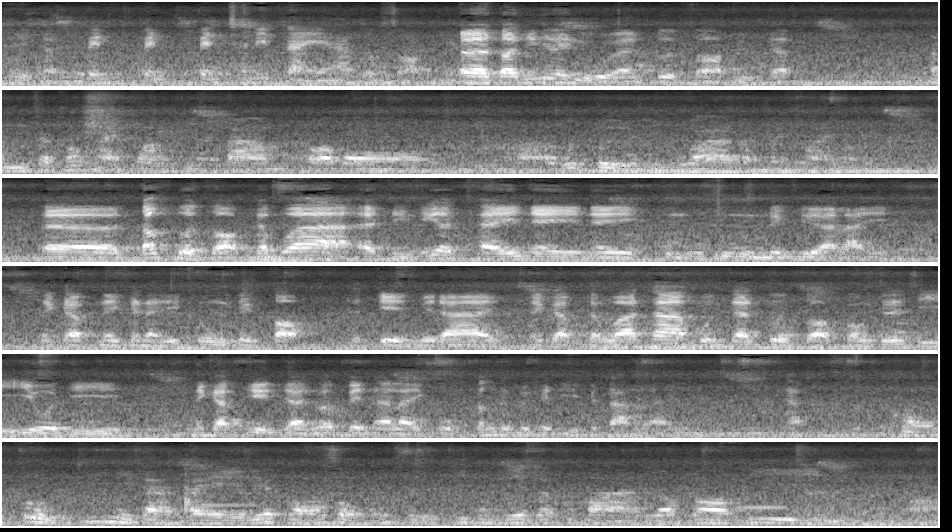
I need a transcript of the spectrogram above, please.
ใช่ครับเป็นเป็นเป็นชนิดไหนฮะตรวจสอบเนี่ยเอ่อตอนนี้ก็ได้อยู่การตรวจสอบอยู่ครับ อันนี้จะเข้าข่ายความผิดตามพรบอาวุธปืนหรือว่ากับไฟฟ้าเอ่อต้องตรวจสอบครับว่าเอ่อสิ่งที่เขาใช้ในในกลุ่มผู้ชุมนุมนี่คืออะไร นะครับในขณะนี้คงยังตอบชัดเจนไม่ได้นะครับแต่ว่าถ้าผลการตรวจสอบของเจ้าหน้าที่ EOD นะครับยืนยันว่าเป็นอะไรคงต้องดำเนินคดีไปตามนั้นครับของกลุ่มที่มีการไปเรียกร้องส่งหนังสือที่ทำเนียบรัฐบาล แล้วก็ที่อ่า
